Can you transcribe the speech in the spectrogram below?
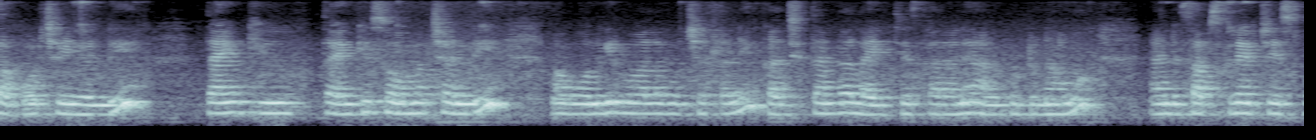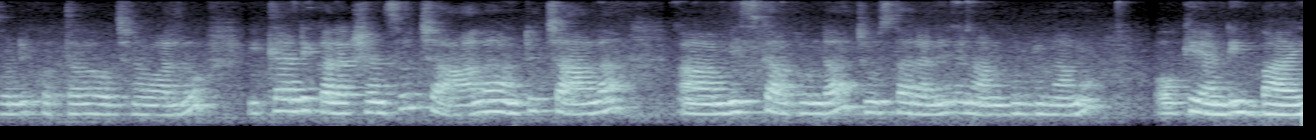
సపోర్ట్ చేయండి. Thank you thank you so much అండి. మా భువనగిరి వాళ్ళ ముచ్చట్లని ఖచ్చితంగా లైక్ చేస్తారని అనుకుంటున్నాను. అండ్ సబ్స్క్రైబ్ చేసుకోండి కొత్తగా వచ్చిన వాళ్ళు. ఇట్లాంటి కలెక్షన్స్ చాలా అంటే చాలా మిస్ కాకుండా చూస్తారని నేను అనుకుంటున్నాను. ఓకే అండి బాయ్.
